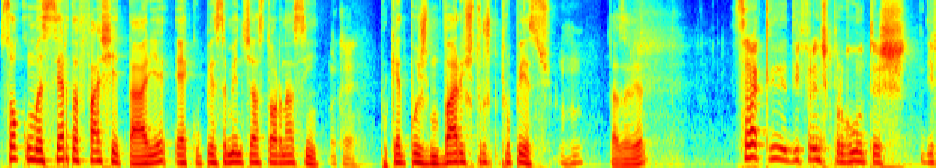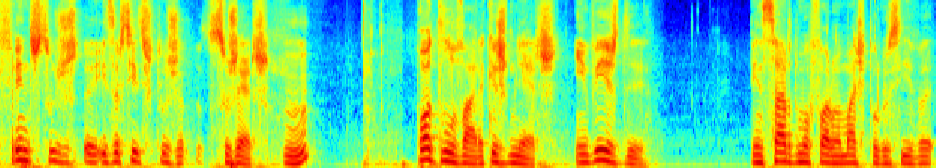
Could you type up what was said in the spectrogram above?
Só com uma certa faixa etária é que o pensamento já se torna assim. Ok. Porque é depois de vários tro- tropeços. Estás a ver? Será que diferentes perguntas, diferentes eh, exercícios que tu sugeres, pode levar a que as mulheres, em vez de pensar de uma forma mais progressiva,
